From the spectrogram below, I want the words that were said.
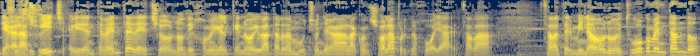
Llegará a Switch, evidentemente. De hecho, nos dijo Miguel que no iba a tardar mucho en llegar a la consola porque el juego ya estaba, estaba terminado. Nos estuvo comentando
